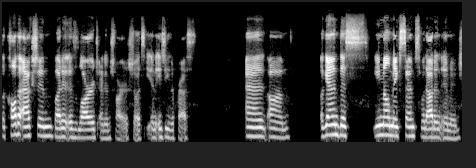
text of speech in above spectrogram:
the call to action button is large and in charge, so it's and easy to press. And um, again, this email makes sense without an image.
